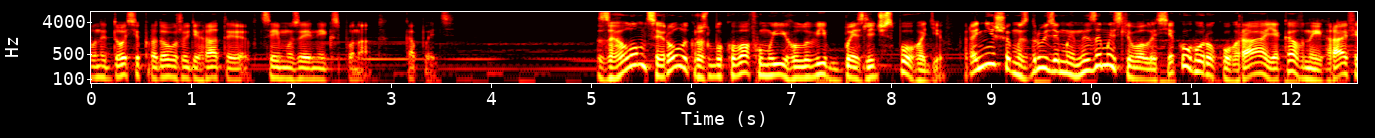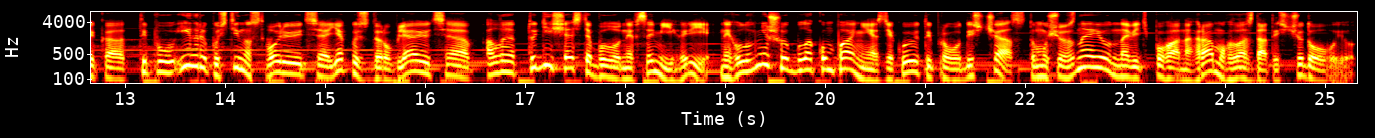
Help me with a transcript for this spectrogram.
вони досі продовжують грати в цей музейний експонат. Капець. Загалом цей ролик розблокував у моїй голові безліч спогадів. Раніше ми з друзями не замислювались, якого року гра, яка в неї графіка. Типу, ігри постійно створюються, якось здоробляються, але тоді щастя було не в самій грі. Найголовнішою була компанія, з якою ти проводиш час, тому що з нею навіть погана гра могла здатись чудовою.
